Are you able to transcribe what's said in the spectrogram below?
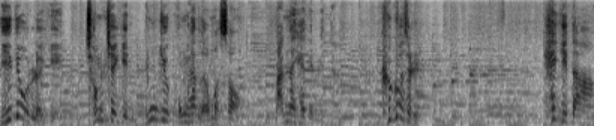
이데올로기, 정책인 민주공산을 넘어서 만나야 됩니다. 그것을 핵이다,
